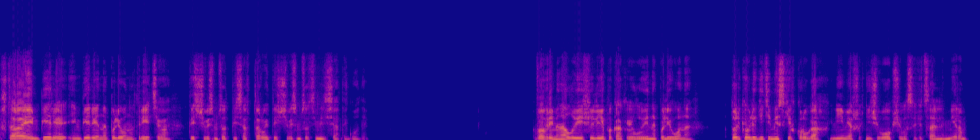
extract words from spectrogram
Вторая империя – империя Наполеона III, 1852-1870 годы. Во времена Луи Филиппа, как и Луи Наполеона, только в легитимистских кругах, не имевших ничего общего с официальным миром,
